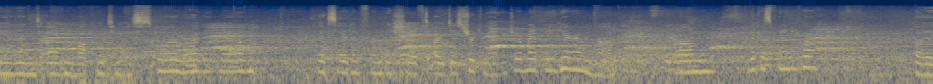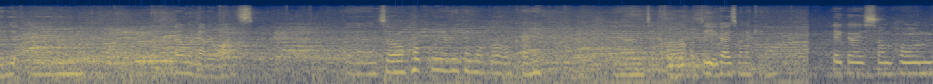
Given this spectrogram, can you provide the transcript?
And I'm walking to my store right now. Excited for the shift. Our district manager might be here. I'm not um, the biggest fan of her. But um, I only met her once. And so hopefully everything will go okay. And I'll update you guys when I can. Hey guys, so I'm home.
